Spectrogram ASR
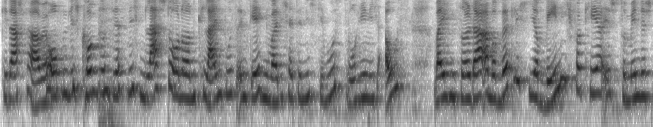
gedacht habe, hoffentlich kommt uns jetzt nicht ein Laster oder ein Kleinbus entgegen, weil ich hätte nicht gewusst, wohin ich ausweichen soll. Da aber wirklich hier wenig Verkehr ist, zumindest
